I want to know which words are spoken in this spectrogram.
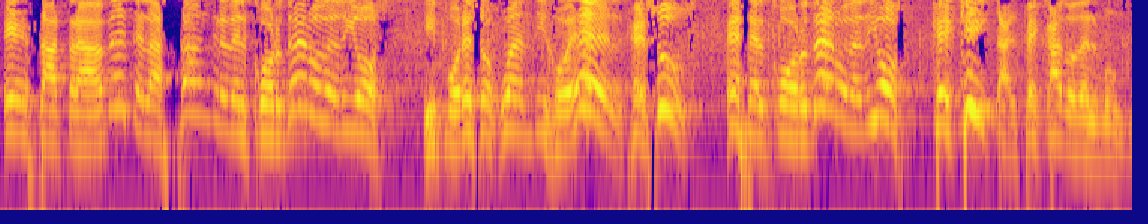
es a través de la sangre del Cordero de Dios. Y por eso Juan dijo, Él, Jesús, es el Cordero de Dios que quita el pecado del mundo.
